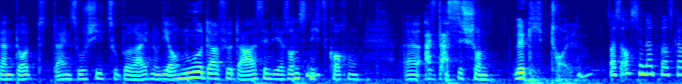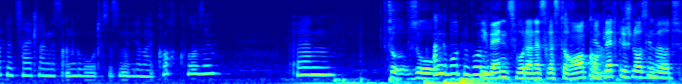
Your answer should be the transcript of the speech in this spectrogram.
dann dort dein Sushi zubereiten und die auch nur dafür da sind, die ja sonst nichts kochen. Äh, also das ist schon wirklich toll. Was auch sehr nett war, es gab eine Zeit lang das Angebot, dass es immer wieder mal Kochkurse ähm, So, so angeboten wurden. Events, wo dann das Restaurant komplett geschlossen genau. wird.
